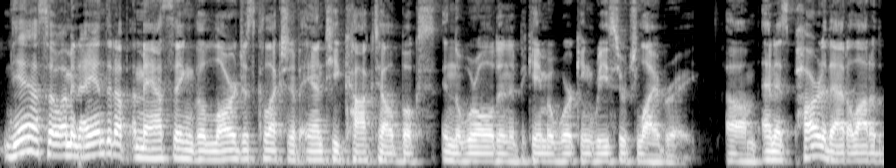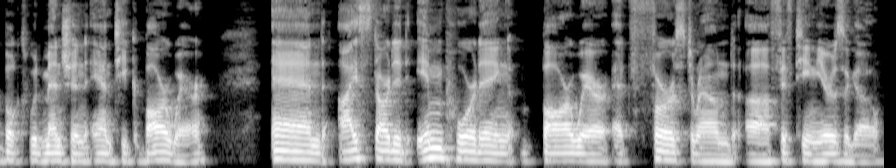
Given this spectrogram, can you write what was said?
Yeah, so I mean, I ended up amassing the largest collection of antique cocktail books in the world, and it became a working research library. Um, and as part of that, a lot of the books would mention antique barware. And I started importing barware at first around uh, 15 years ago,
